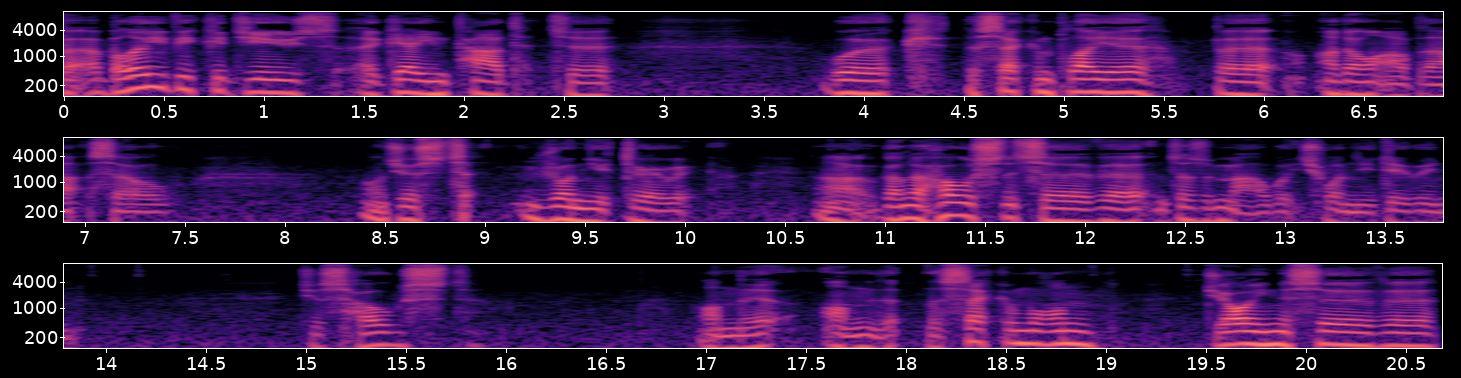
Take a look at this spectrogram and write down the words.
but I believe you could use a gamepad to work the second player, but I don't have that, so I'll just run you through it. Right, we're going to host the server, it doesn't matter which one you're doing, just host. On the on the, the second one, join the server,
